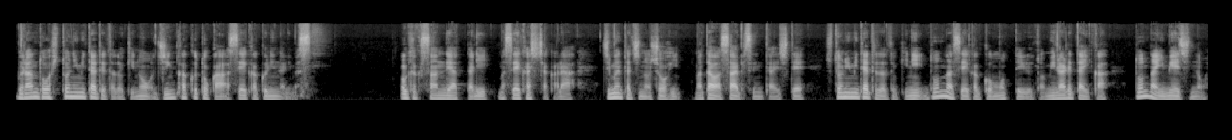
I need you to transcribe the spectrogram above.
ブランドを人に見立てた時の人格とか性格になります。お客さんであったり、まあ、生活者から自分たちの商品またはサービスに対して人に見立てた時にどんな性格を持っていると見られたいか、どんなイメージの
